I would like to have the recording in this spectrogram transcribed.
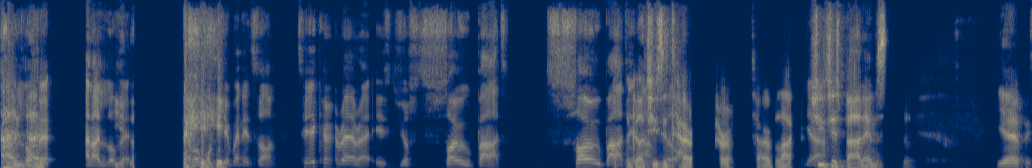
I And, love it, and I love Yeah. it. I will watch it when it's on. Tia Carrere is just so bad, so bad. Oh my god, she's a terrible, terrible, terrible actor. Yeah. She's just bad instantly. Yeah, but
